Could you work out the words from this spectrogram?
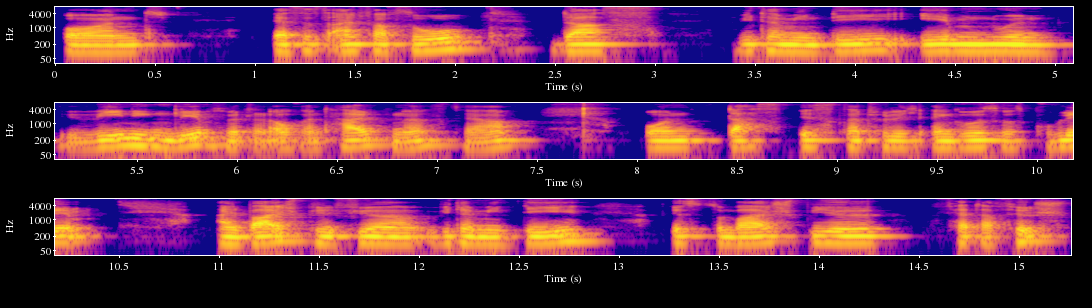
Und es ist einfach so, dass Vitamin D eben nur in wenigen Lebensmitteln auch enthalten ist. Ja? Und das ist natürlich ein größeres Problem. Ein Beispiel für Vitamin D ist zum Beispiel fetter Fisch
